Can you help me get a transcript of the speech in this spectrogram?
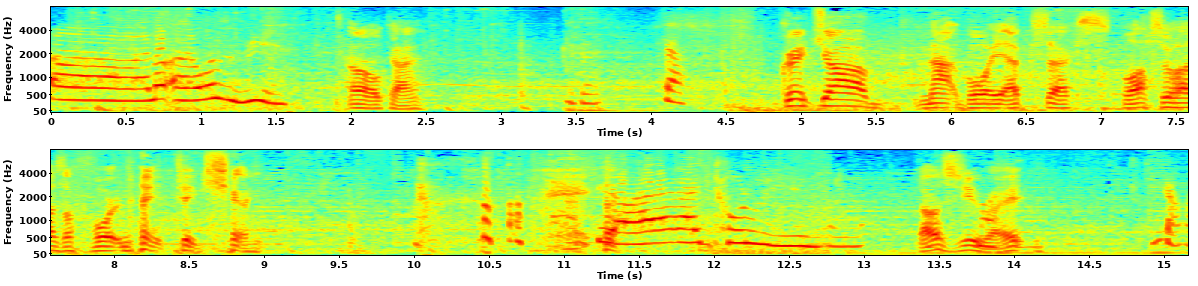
Uh, I don't, that wasn't me. Oh, okay. Okay. Yeah. Great job, Matt Boy XX, who also has a Fortnite picture. Yeah, I, I totally use that. That was you, right? Yeah,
